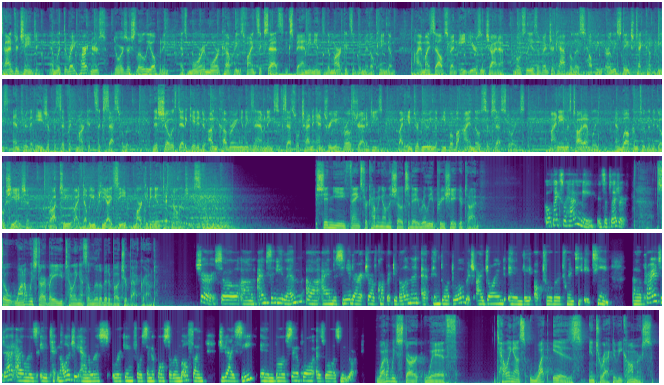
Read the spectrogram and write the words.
Times are changing, and with the right partners, doors are slowly opening as more and more companies find success expanding into the markets of the Middle Kingdom. I myself spent eight years in China, mostly as a venture capitalist, helping early stage tech companies enter the Asia Pacific market successfully. This show is dedicated to uncovering and examining successful China entry and growth strategies by interviewing the people behind those success stories. My name is Todd Embley, and welcome to The Negotiation, brought to you by WPIC Marketing and Technologies. Xinyi, thanks for coming on the show today. Really appreciate your time. Oh, thanks for having me. It's a pleasure. So, why don't we start by you telling us a little bit about your background? Sure. So um, I'm Xinyi Lim. Uh, I'm the Senior Director of Corporate Development at Pinduoduo, which I joined in late October 2018. Uh, prior to that, I was a technology analyst working for Singapore Sovereign Wealth Fund, GIC, in both Singapore as well as New York. Why don't we start with telling us what is interactive e commerce?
